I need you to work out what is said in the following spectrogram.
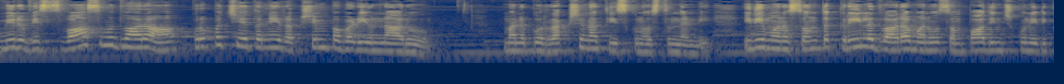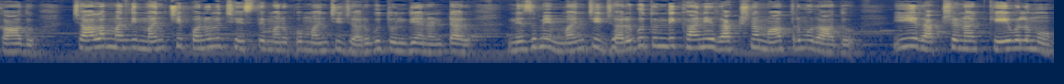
మీరు విశ్వాసము ద్వారా కృపచేతనే రక్షింపబడి ఉన్నారు. మనకు రక్షణ తీసుకుని వస్తుందండి. ఇది మన సొంత క్రియల ద్వారా మనం సంపాదించుకునేది కాదు. చాలామంది మంచి పనులు చేస్తే మనకు మంచి జరుగుతుంది అని అంటారు. నిజమే మంచి జరుగుతుంది కానీ రక్షణ మాత్రము రాదు. ఈ రక్షణ కేవలము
